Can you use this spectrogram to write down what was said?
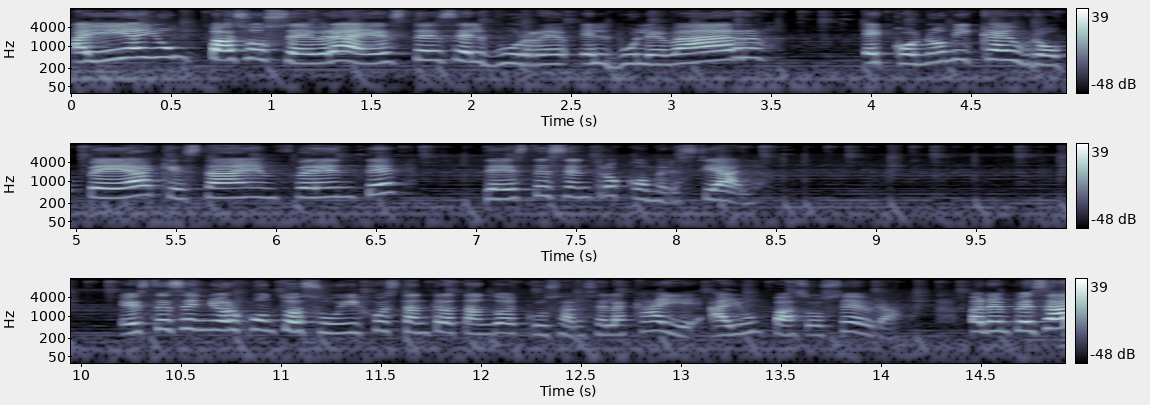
Allí hay un paso cebra, este es el, el Boulevard Económica Europea que está enfrente de este centro comercial. Este señor junto a su hijo están tratando de cruzarse la calle. Hay un paso cebra. Para empezar,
